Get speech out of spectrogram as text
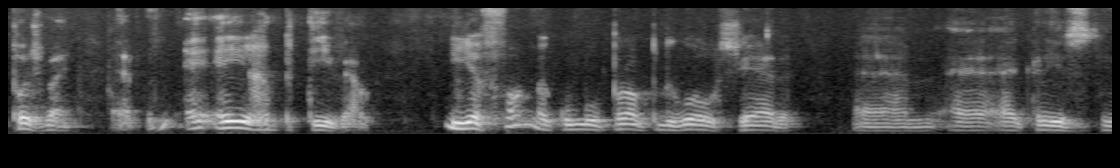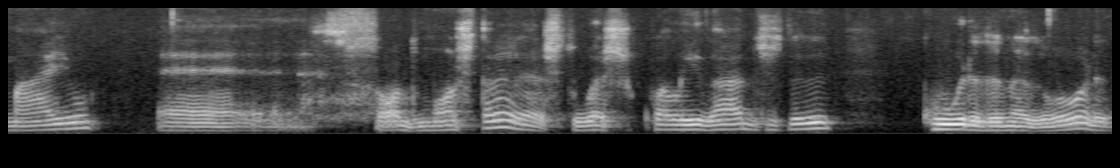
Pois bem, é, é, irrepetível. E a forma como o próprio de Gaulle gera é, a, a, crise de maio é, só demonstra as suas qualidades de coordenador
